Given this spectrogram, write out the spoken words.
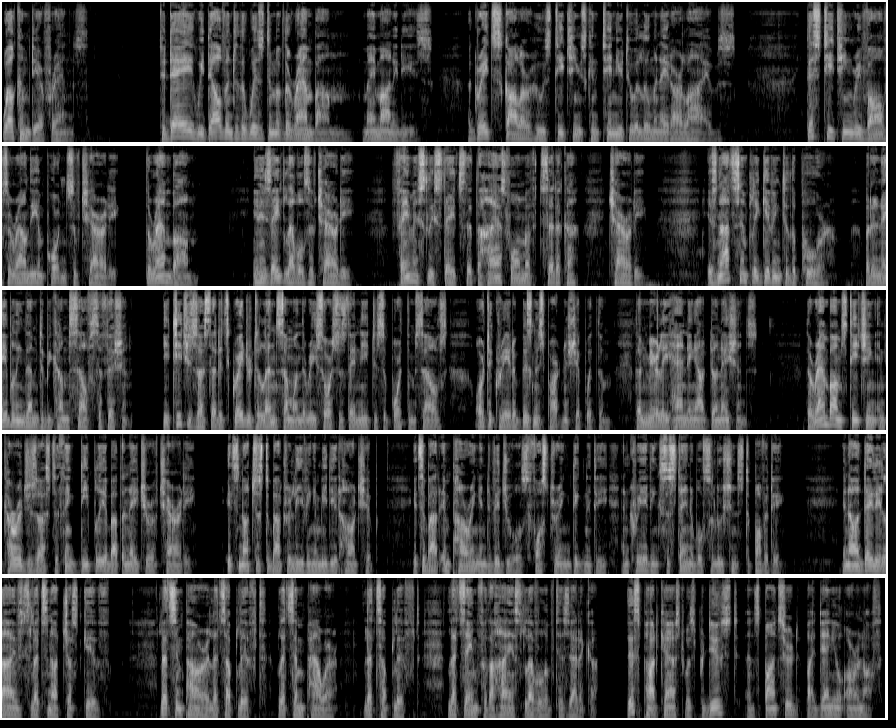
Welcome, dear friends. Today we delve into the wisdom of the Rambam, Maimonides, a great scholar whose teachings continue to illuminate our lives. This teaching revolves around the importance of charity. The Rambam, in his eight levels of charity, famously states that the highest form of tzedakah, charity, is not simply giving to the poor, but enabling them to become self sufficient. He teaches us that it's greater to lend someone the resources they need to support themselves or to create a business partnership with them than merely handing out donations. The Rambam's teaching encourages us to think deeply about the nature of charity. It's not just about relieving immediate hardship. It's about empowering individuals, fostering dignity, and creating sustainable solutions to poverty. In our daily lives, let's not just give. Let's empower, let's uplift, let's empower, let's uplift, let's aim for the highest level of tzedakah. This podcast was produced and sponsored by Daniel Aronoff.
